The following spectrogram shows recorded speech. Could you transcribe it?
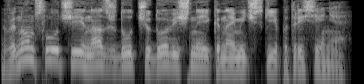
В ином случае нас ждут чудовищные экономические потрясения.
